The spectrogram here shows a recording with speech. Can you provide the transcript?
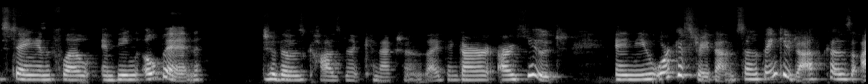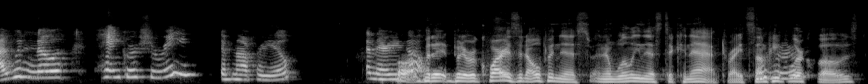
staying in flow, and being open to those cosmic connections, I think are are huge. And you orchestrate them. So thank you, Jeff, because I wouldn't know Hank or Shirin if not for you. And there you Well, go. But it but it requires an openness and a willingness to connect, right? Some people Mhm. are closed.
